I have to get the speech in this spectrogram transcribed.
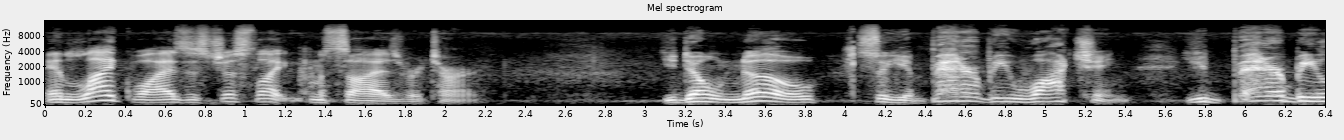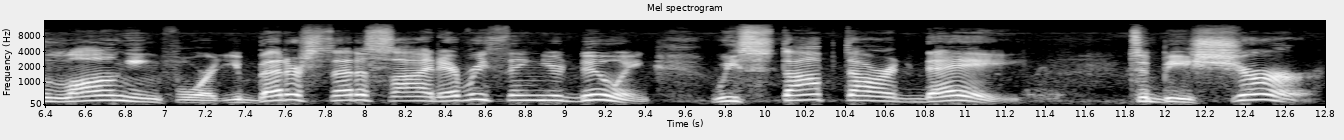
And likewise, it's just like Messiah's return. You don't know, so you better be watching. You better be longing for it. You better set aside everything you're doing. We stopped our day to be sure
